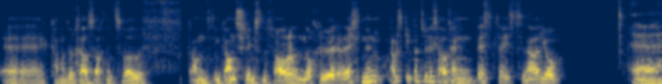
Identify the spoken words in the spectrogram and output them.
äh, kann man durchaus auch mit 12 ganz, im ganz schlimmsten Fall noch höher rechnen. Aber es gibt natürlich auch ein Best-Case-Szenario, äh,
